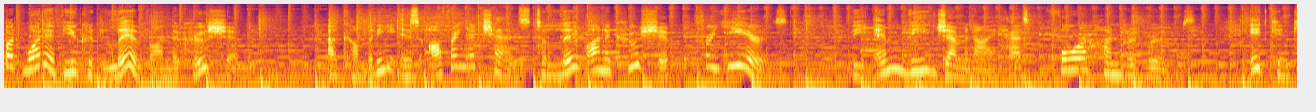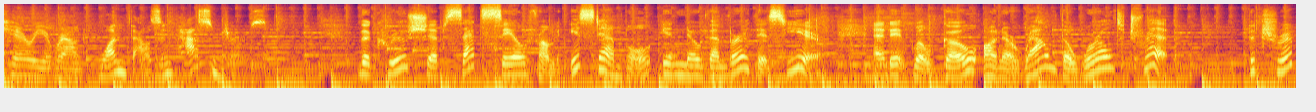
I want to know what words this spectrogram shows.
But what if you could live on the cruise ship? A company is offering a chance to live on a cruise ship for years. The MV Gemini has 400 rooms. It can carry around 1,000 passengers. The cruise ship sets sail from Istanbul in November this year, and it will go on a round the world trip. The trip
